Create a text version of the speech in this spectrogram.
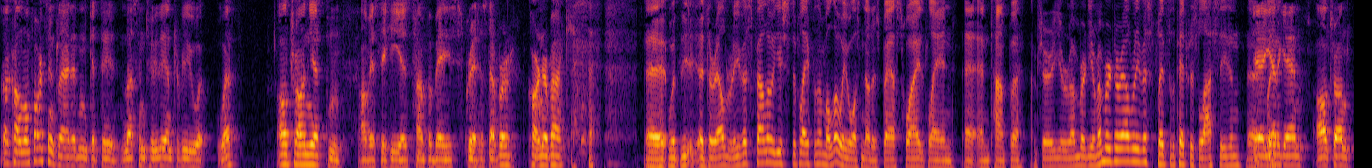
Well, Colin, unfortunately, I didn't get to listen to the interview with, Alterraun yet, and obviously he is Tampa Bay's greatest ever cornerback. uh, with the uh, Darrelle Revis fellow used to play for them, although he wasn't at his best while playing uh, in Tampa. I'm sure you remember. Do you remember Darrelle Revis played for the Patriots last season? Uh, yeah, yet again, Alterraun,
